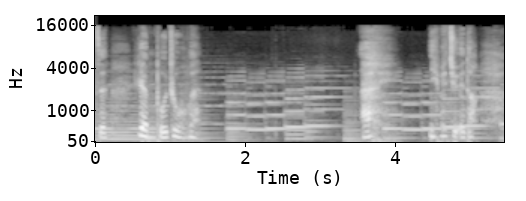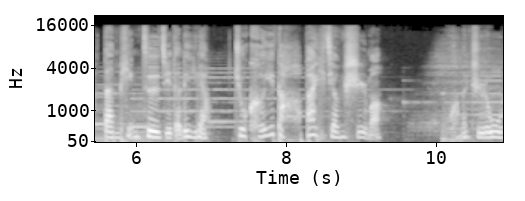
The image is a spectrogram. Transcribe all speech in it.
子，忍不住问：“哎，你们觉得单凭自己的力量就可以打败僵尸吗？我们植物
